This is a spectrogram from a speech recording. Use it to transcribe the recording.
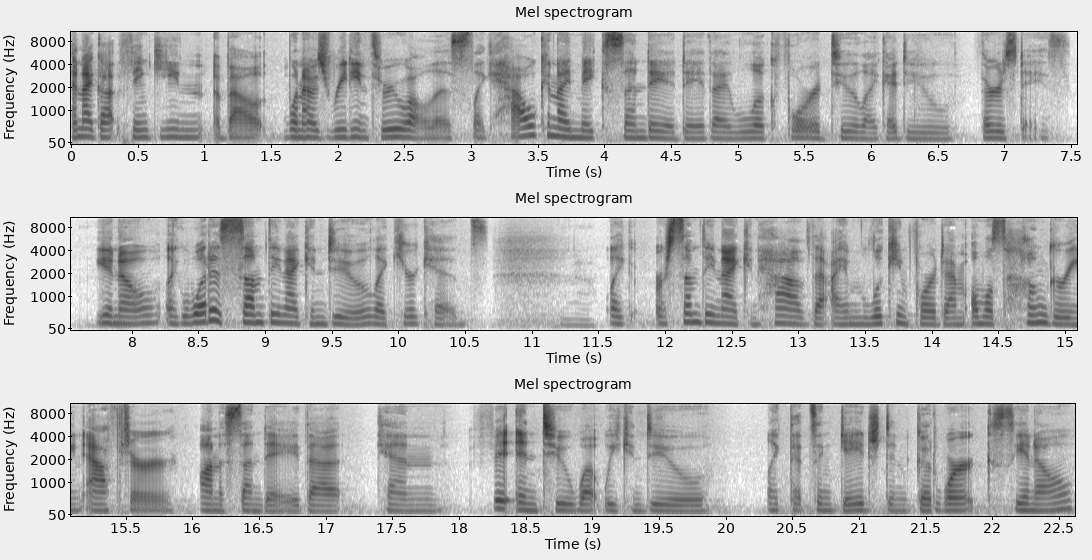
and I got thinking about when I was reading through all this, like, how can I make Sunday a day that I look forward to like I do Thursdays? You know, like, what is something I can do, like your kids, like, or something I can have that I'm looking forward to, I'm almost hungering after on a Sunday that can fit into what we can do, like, that's engaged in good works, you know?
